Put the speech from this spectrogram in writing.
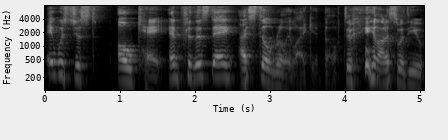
it was just okay. And for this day, I still really like it though, to be honest with you.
